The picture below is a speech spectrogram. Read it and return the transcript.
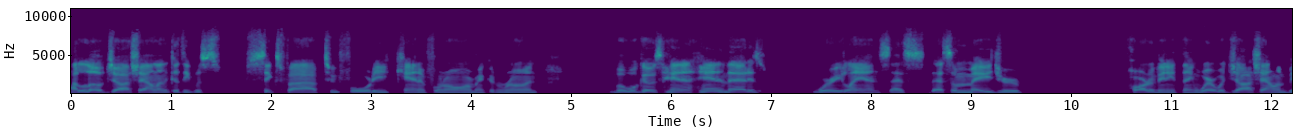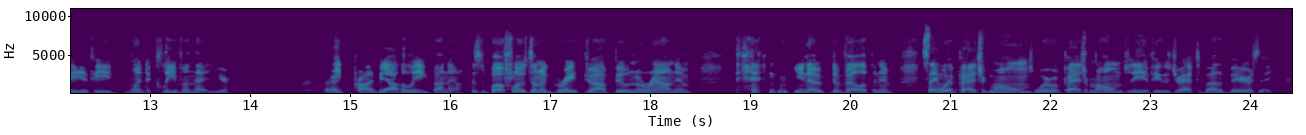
I love Josh Allen because he was 6'5, 240, cannon for an arm, and can run. But what goes hand in hand in that is where he lands. That's that's a major part of anything. Where would Josh Allen be if he went to Cleveland that year? Right. He'd probably be out of the league by now because the Buffalo's done a great job building around him, and, you know, developing him. Same way Patrick Mahomes. Where would Patrick Mahomes be if he was drafted by the Bears that year?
